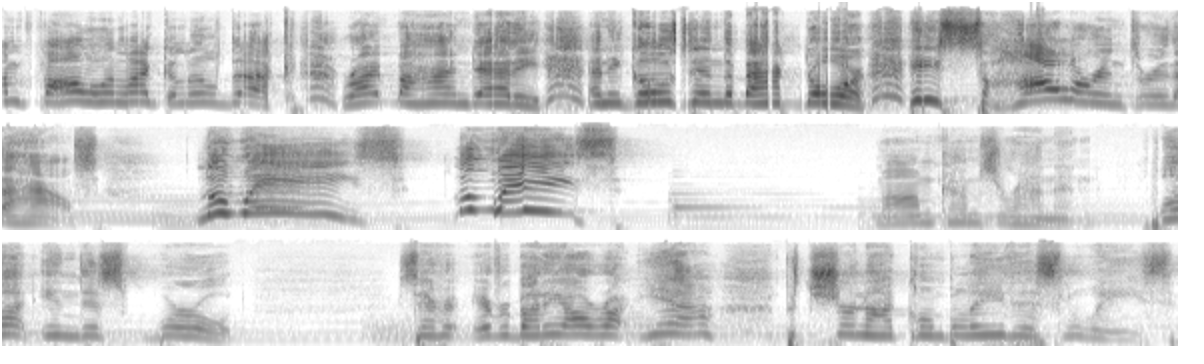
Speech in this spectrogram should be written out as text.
I'm following like a little duck right behind daddy. And he goes in the back door. He's hollering through the house, Louise, Louise. Mom comes running. What in this world? Is everybody all right? Yeah, but you're not going to believe this, Louise.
